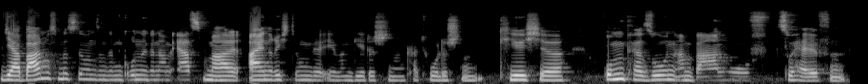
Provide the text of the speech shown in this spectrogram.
ja, Bahnhofsmissionen sind im Grunde genommen erstmal Einrichtungen der evangelischen und katholischen Kirche, um Personen am Bahnhof zu helfen.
